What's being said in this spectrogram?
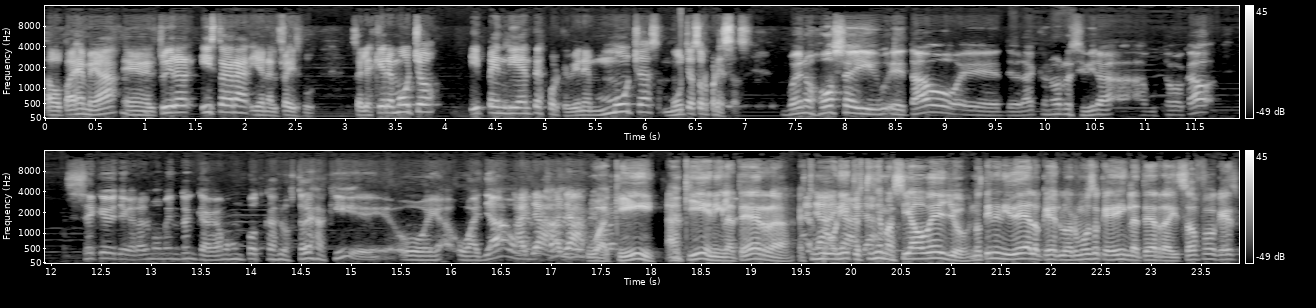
MA en el Twitter, Instagram y en el Facebook. Se les quiere mucho, y pendientes porque vienen muchas, muchas sorpresas. Bueno, José y eh, Tavo, eh, de verdad que uno recibir a, Gustavo acá. Sé que llegará el momento en que hagamos un podcast los tres aquí, eh, o, o, allá, o allá, allá. O aquí, aquí en Inglaterra. Esto es muy bonito, esto es demasiado bello. No tienen idea lo que lo hermoso que es Inglaterra. Y que es.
